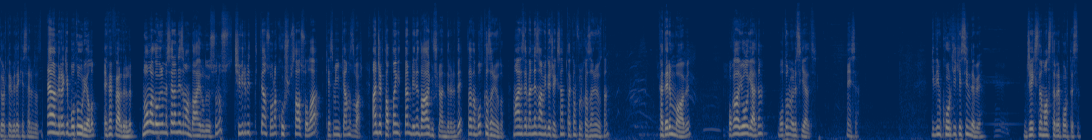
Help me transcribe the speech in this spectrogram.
4 ve 1'de keserim zaten. Hemen bir rakip bota uğrayalım. FF verdirelim. Normalde oyuna mesela ne zaman dahil oluyorsunuz? Çivili bittikten sonra koşup sağa sola kesme imkanınız var. Ancak taptan gitmem beni daha güçlendirirdi. Zaten bot kazanıyordu. Maalesef ben ne zaman video çeksem takım full kazanıyor zaten. Kaderim bu abi. O kadar yol geldim. Botun öylesi geldi. Neyse. Gideyim Korki keseyim de bir. Jax Master report desin.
